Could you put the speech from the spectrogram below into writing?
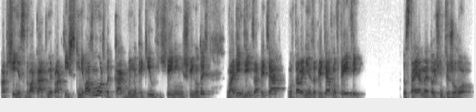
общение с адвокатами практически невозможно, как бы на какие ухищрения не шли. Ну, то есть в один день запретят, во второй день запретят, но в третий постоянно это очень тяжело.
